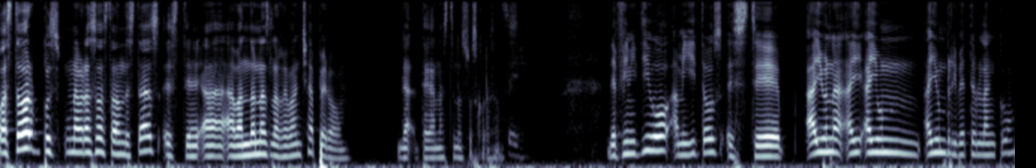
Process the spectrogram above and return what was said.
Pastor, pues un abrazo hasta donde estás. Este, a- abandonas la revancha, pero ga- te ganaste nuestros corazones. Sí. Definitivo, amiguitos, este hay una hay, hay un hay un ribete blanco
